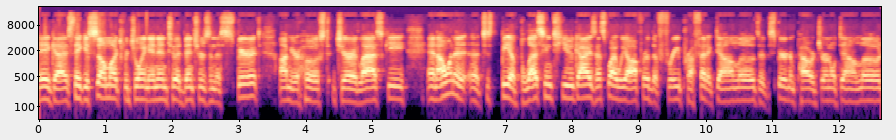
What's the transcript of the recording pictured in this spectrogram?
Hey guys, thank you so much for joining into Adventures in the Spirit. I'm your host, Jared Laskey, and I want to uh, just be a blessing to you guys. That's why we offer the free prophetic downloads or the Spirit Empowered Journal download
